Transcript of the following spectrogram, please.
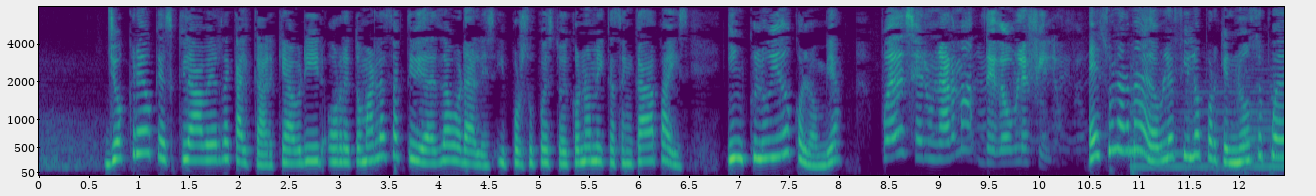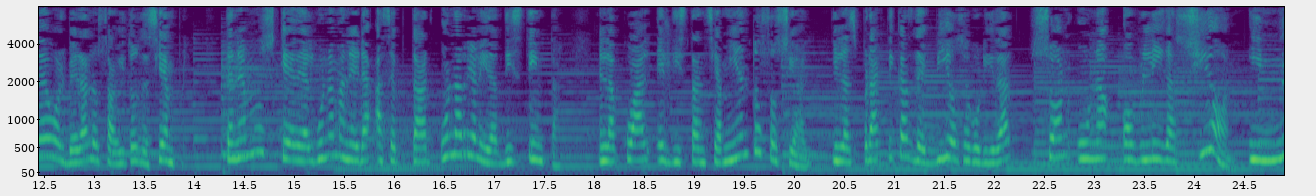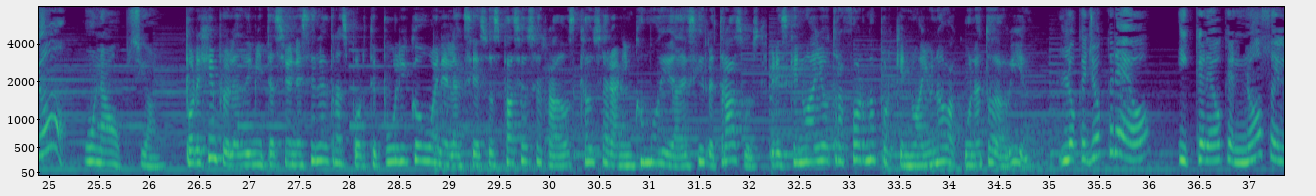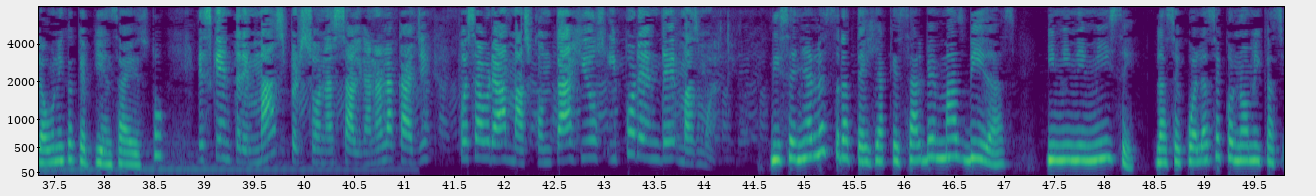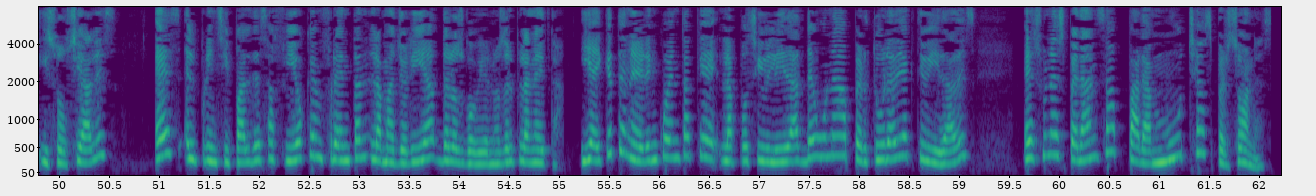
Yo creo que es clave recalcar que abrir o retomar las actividades laborales y por supuesto económicas en cada país, incluido Colombia, puede ser un arma de doble filo. Es un arma de doble filo porque no se puede volver a los hábitos de siempre. Tenemos que de alguna manera aceptar una realidad distinta en la cual el distanciamiento social y las prácticas de bioseguridad son una obligación y no una opción. Por ejemplo, las limitaciones en el transporte público o en el acceso a espacios cerrados causarán incomodidades y retrasos, pero es que no hay otra forma porque no hay una vacuna todavía. Lo que yo creo y creo que no soy la única que piensa esto, es que entre más personas salgan a la calle, pues habrá más contagios y por ende más muerte. Diseñar la estrategia que salve más vidas y minimice las secuelas económicas y sociales es el principal desafío que enfrentan la mayoría de los gobiernos del planeta. Y hay que tener en cuenta que la posibilidad de una apertura de actividades es una esperanza para muchas personas.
